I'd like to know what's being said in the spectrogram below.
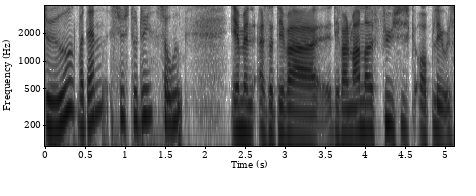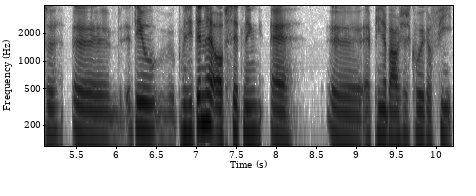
døde. Hvordan synes du, det så ud? Jamen, altså, det var, det var en meget, meget fysisk oplevelse. Øh, det er jo, kan man sige, den her opsætning af, øh, af Pina Bausch's koreografi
